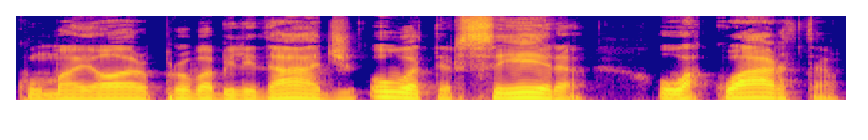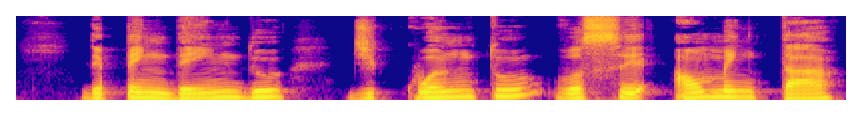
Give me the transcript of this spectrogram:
com maior probabilidade, ou a terceira, ou a quarta, dependendo de quanto você aumentar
